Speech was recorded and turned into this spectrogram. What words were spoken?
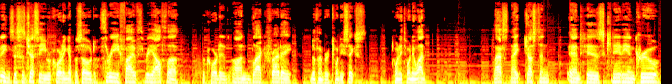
Greetings, this is Jesse recording episode 353 Alpha, recorded on Black Friday, November 26, 2021. Last night, Justin and his Canadian crew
